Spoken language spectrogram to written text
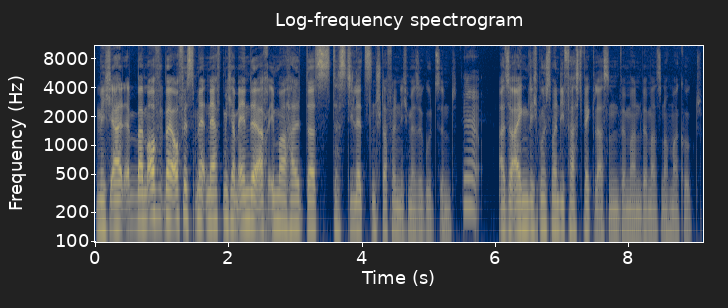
mich äh, beim Off bei Office nervt mich am Ende auch immer halt, dass, dass die letzten Staffeln nicht mehr so gut sind. Ja. Also eigentlich muss man die fast weglassen, wenn man wenn man es nochmal guckt.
